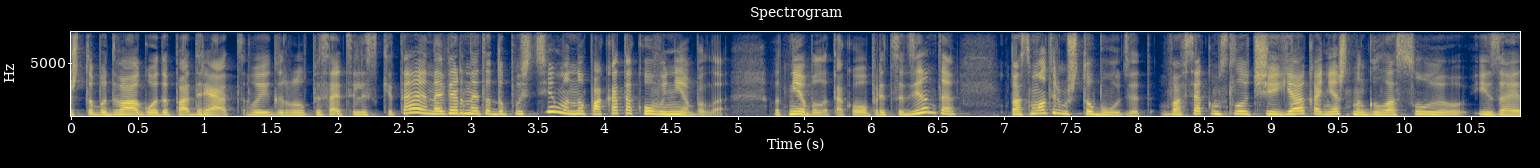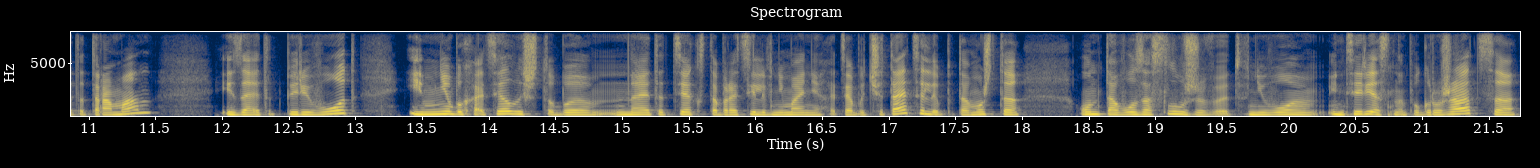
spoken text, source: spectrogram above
чтобы два года подряд выигрывал писатель из Китая? Наверное, это допустимо, но пока такого не было. Вот не было такого прецедента. Посмотрим, что будет. Во всяком случае, я, конечно, голосую и за этот роман, и за этот перевод. И мне бы хотелось, чтобы на этот текст обратили внимание хотя бы читатели, потому что он того заслуживает. В него интересно погружаться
